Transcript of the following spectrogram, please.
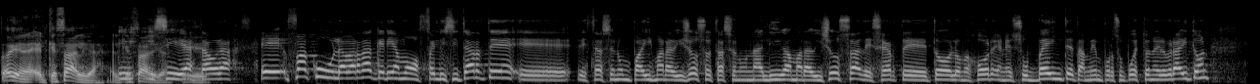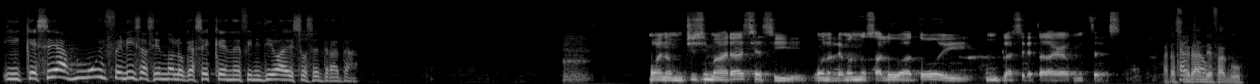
Está bien, el que salga, el que salga. sí, hasta ahora. Eh, Facu, la verdad queríamos felicitarte. Eh, estás en un país maravilloso, estás en una liga maravillosa, desearte todo lo mejor en el sub-20, también por supuesto en el Brighton, y que seas muy feliz haciendo lo que haces, que en definitiva de eso se trata. Bueno, muchísimas gracias y bueno, le mando un saludo a todos y un placer estar acá con ustedes. Abrazo grande, Facu.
